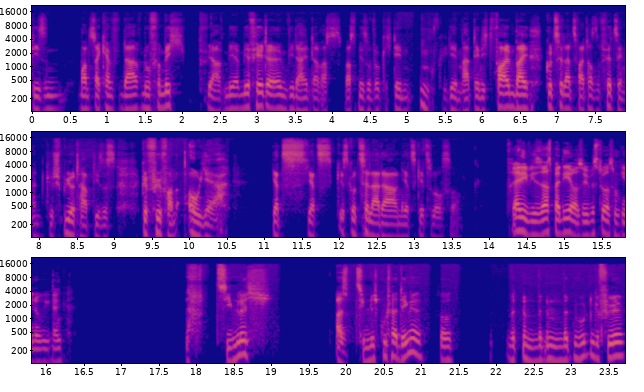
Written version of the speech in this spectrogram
diesen Monsterkämpfen da. Nur für mich, ja, mir, mir fehlte irgendwie dahinter was, was mir so wirklich den mm, gegeben hat, den ich vor allem bei Godzilla 2014 gespürt habe. Dieses Gefühl von, oh yeah, jetzt, jetzt ist Godzilla da und jetzt geht's los. So. Freddy, wie sah das bei dir aus? Wie bist du aus dem Kino gegangen? Ziemlich, also ziemlich guter Dinge. So mit einem mit einem mit einem guten Gefühl.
